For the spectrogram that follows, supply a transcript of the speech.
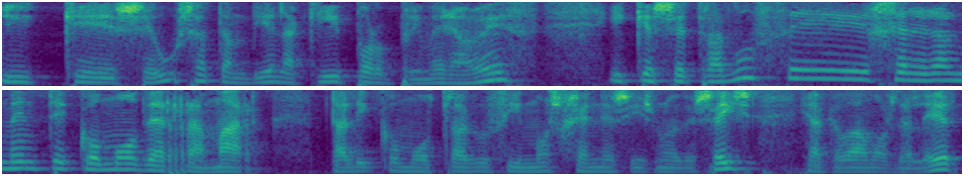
y que se usa también aquí por primera vez y que se traduce generalmente como derramar, tal y como traducimos Génesis 9.6 que acabamos de leer.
